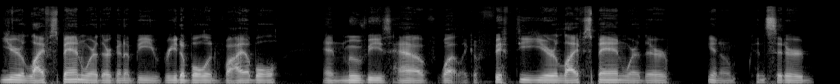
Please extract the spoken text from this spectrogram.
year lifespan where they're going to be readable and viable, and movies have what like a fifty year lifespan where they're you know considered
